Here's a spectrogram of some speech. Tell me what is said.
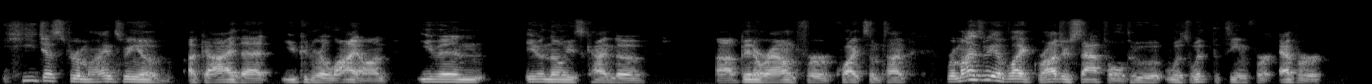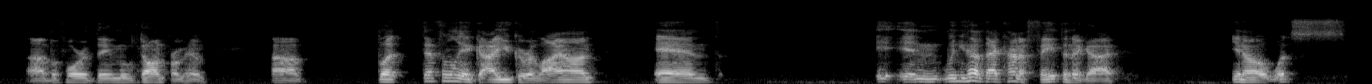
he just reminds me of a guy that you can rely on, even even though he's kind of uh, been around for quite some time. Reminds me of like Roger Saffold, who was with the team forever uh, before they moved on from him. Uh, but definitely a guy you could rely on. And in when you have that kind of faith in a guy, you know, what's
